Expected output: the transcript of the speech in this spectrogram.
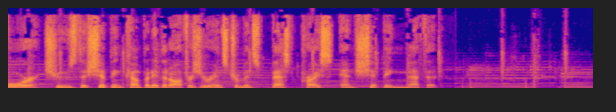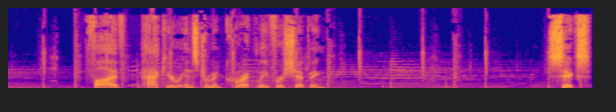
4. Choose the shipping company that offers your instrument's best price and shipping method. 5. Pack your instrument correctly for shipping. 6.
